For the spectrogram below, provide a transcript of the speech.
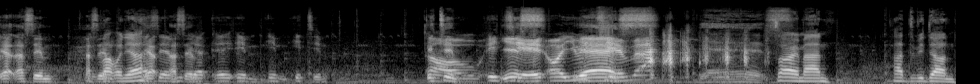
Yeah, that's him. That's him. That one, yeah? Yep, him, that's him. Yep, i- him, him, hit him. Hit him. Oh, hit Yes. him. Oh, you Yes. hit him. Yes. Sorry, man. Had to be done.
